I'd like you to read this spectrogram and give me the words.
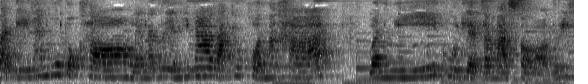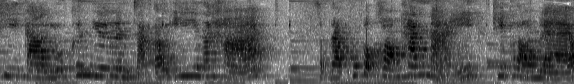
วัสดีท่านผู้ปกครองและนักเรียนที่น่ารักทุกคนนะคะ วันนี้ครูเดียจะมาสอนวิธีการลุกขึ้นยืนจากเก้าอี้นะคะสำหรับผู้ปกครองท่านไหนที่พร้อมแล้ว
